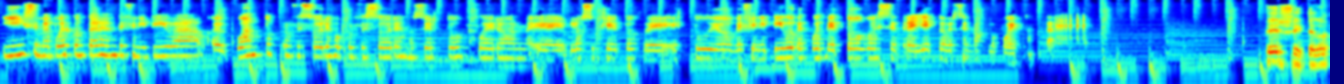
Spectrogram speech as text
Y si me puedes contar en definitiva eh, cuántos profesores o profesoras, ¿no es cierto?, fueron los sujetos de estudio definitivo después de todo ese trayecto, a ver si nos lo puedes contar. Perfecto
